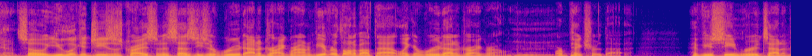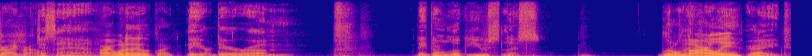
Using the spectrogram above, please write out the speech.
Yeah. So you look at Jesus Christ and it says he's a root out of dry ground. Have you ever thought about that, like a root out of dry ground, Hmm. or pictured that? Have you seen roots out of dry ground? Yes, I have. All right, what do they look like? They are they're um, they don't look useless, Little gnarly, right?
